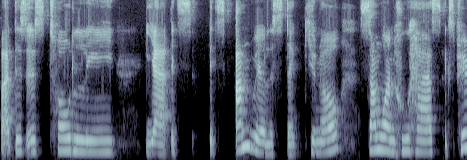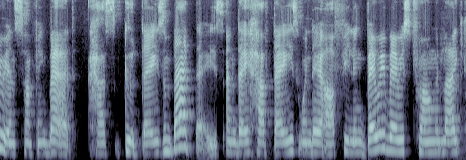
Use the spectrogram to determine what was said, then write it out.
But this is totally yeah it's it's unrealistic you know? Someone who has experienced something bad has good days and bad days and they have days when they are feeling very very strong and like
